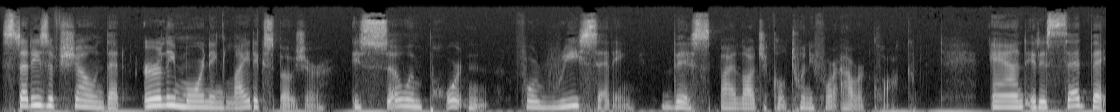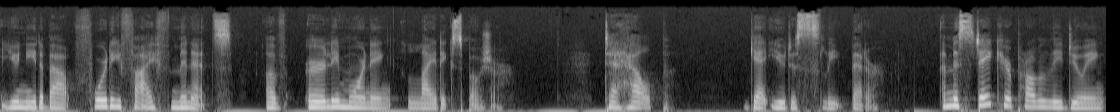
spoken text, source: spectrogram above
studies have shown that early morning light exposure is so important for resetting this biological 24 hour clock. And it is said that you need about 45 minutes of early morning light exposure to help get you to sleep better. A mistake you're probably doing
